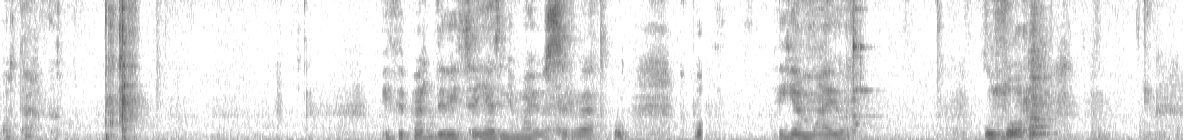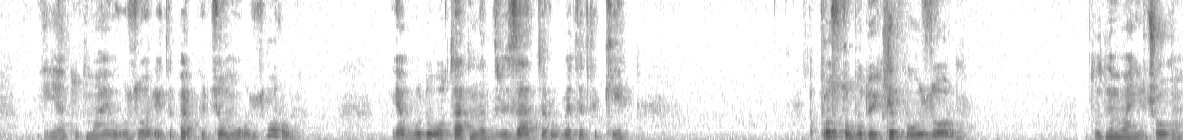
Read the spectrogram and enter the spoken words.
Отак. І тепер дивіться, я знімаю серветку. Я маю узор. Я тут маю узор. І тепер по цьому узору я буду отак надрізати, робити такі. Просто буду йти по узору. Тут нема нічого.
